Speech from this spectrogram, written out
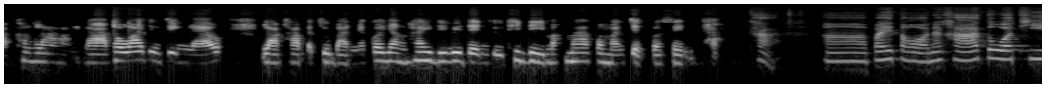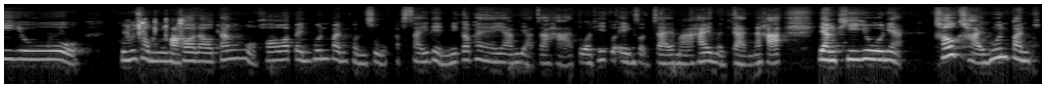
รับข้างล่างนะเพราะว่าจริงๆแล้ว ราคาปัจจุบันเนี่ยก็ยังให้ดีเวเดนอยู่ที่ดีมากๆประมาณ7%ค่ะ ค่ะ ไปต่อนะคะ ตัว TU คุณผู้ชมพอเราตั้งหัวข้อว่าเป็นหุ้นปันผลสูงอัพไซด์เด่นนี่ก็พยายามอยากจะหาตัวที่ตัวเองสนใจมาให้เหมือนกันนะคะ อย่าง TU เนี่ยเข้าขายหุ้นปันผ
